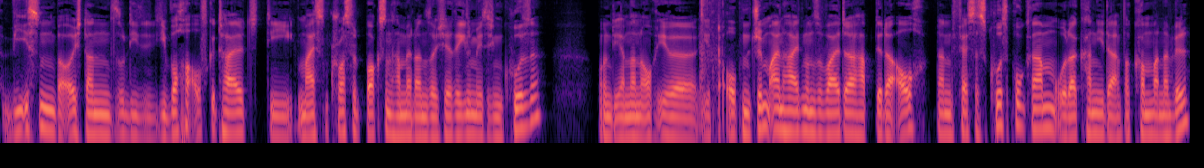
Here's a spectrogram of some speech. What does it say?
wie ist denn bei euch dann so die, die Woche aufgeteilt? Die meisten CrossFit-Boxen haben ja dann solche regelmäßigen Kurse und die haben dann auch ihre, ihre Open Gym Einheiten und so weiter. Habt ihr da auch dann ein festes Kursprogramm oder kann jeder einfach kommen, wann er will?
